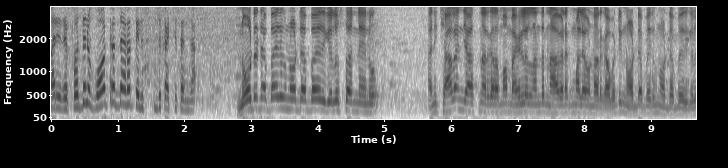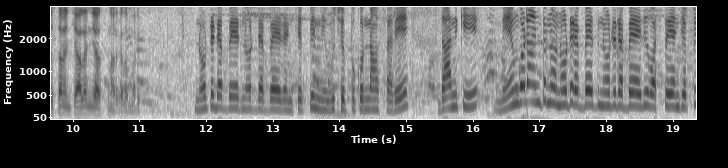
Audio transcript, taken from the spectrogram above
మరి రేపొద్దున ఓటర్ ద్వారా తెలుస్తుంది ఖచ్చితంగా. నూట డెబ్బై ఐదుకు నూట డెబ్బై ఐదు గెలుస్తాను నేను అని ఛాలెంజ్ చేస్తున్నారు కదమ్మా. మహిళలందరూ నా వెనకమాలే ఉన్నారు కాబట్టి నూట డెబ్బై ఐదుకు నూట డెబ్బై ఐదు గెలుస్తానని ఛాలెంజ్ చేస్తున్నారు కదా మరి. నూట డెబ్బై ఐదు నూట డెబ్బై ఐదు అని చెప్పి నువ్వు చెప్పుకున్నావు సరే. దానికి మేము కూడా అంటున్నాం నూట డెబ్బై ఐదుకి నూట డెబ్బై ఐదు వస్తాయి అని చెప్పి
